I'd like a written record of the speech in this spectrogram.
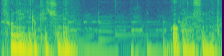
손을 이렇게 주면 꼭 안습니다.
